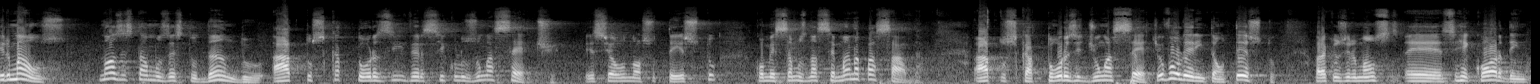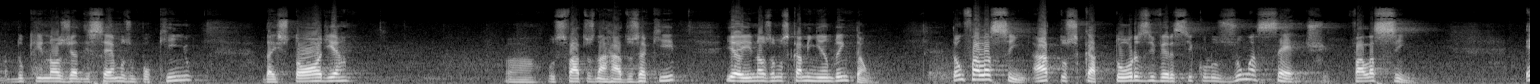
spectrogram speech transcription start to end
Irmãos, nós estamos estudando Atos 14, versículos 1 a 7. Esse é o nosso texto. Começamos na semana passada. Atos 14, de 1 a 7. Eu vou ler então o texto para que os irmãos é, se recordem do que nós já dissemos um pouquinho, da história, uh, os fatos narrados aqui, e aí nós vamos caminhando então. Então fala assim, Atos 14, versículos 1 a 7. Fala assim:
